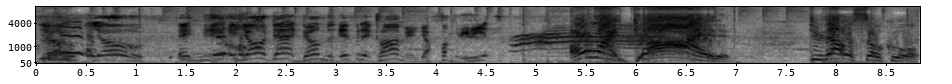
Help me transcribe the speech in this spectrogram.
yo, yo. Hey, hey, hey, y'all that dumb as infinite climbing, y'all fucking idiots. Oh my god! Dude, that was so cool.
